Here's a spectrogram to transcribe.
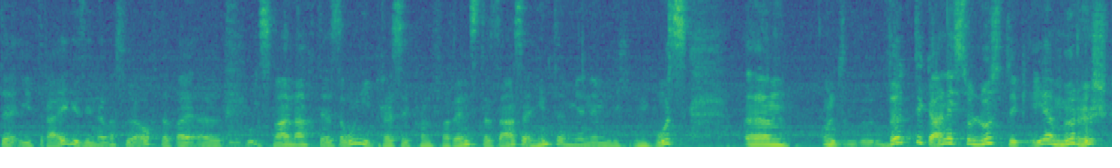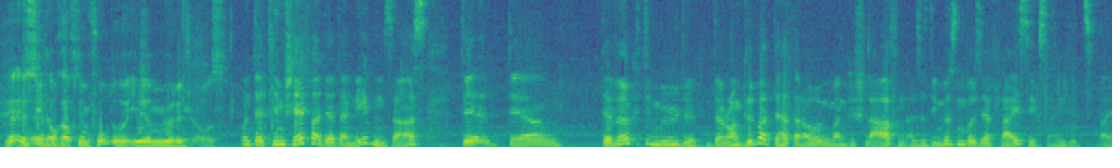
der E3 gesehen, da warst du ja auch dabei. Äh, Es war nach der Sony-Pressekonferenz, da saß er hinter mir nämlich im Bus ähm, und wirkte gar nicht so lustig, eher mürrisch. Ja, es sieht Ähm, auch auf dem Foto eher mürrisch aus. Und der Tim Schäfer, der daneben saß, der, der, der wirkte müde. Und der Ron Gilbert, der hat dann auch irgendwann geschlafen. Also die müssen wohl sehr fleißig sein, die zwei.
